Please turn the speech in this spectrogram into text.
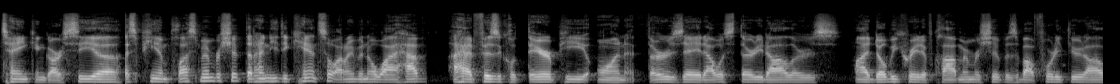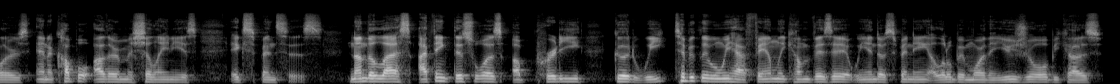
Tank and Garcia. ESPN Plus membership that I need to cancel. I don't even know why I have. I had physical therapy on Thursday. That was $30. My Adobe Creative Cloud membership is about $43 and a couple other miscellaneous expenses. Nonetheless, I think this was a pretty good week. Typically when we have family come visit, we end up spending a little bit more than usual because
